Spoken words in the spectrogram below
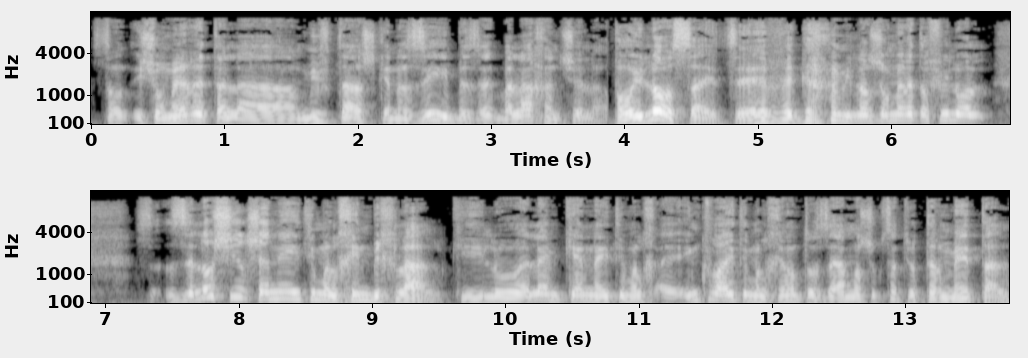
זאת אומרת, היא שומרת על המבטא האשכנזי בלחן שלה. פה היא לא עושה את זה, וגם היא לא שומרת אפילו על... זה לא שיר שאני הייתי מלחין בכלל. כאילו, אלא אם כן הייתי מלחין... אם כבר הייתי מלחין אותו, זה היה משהו קצת יותר מטאל.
